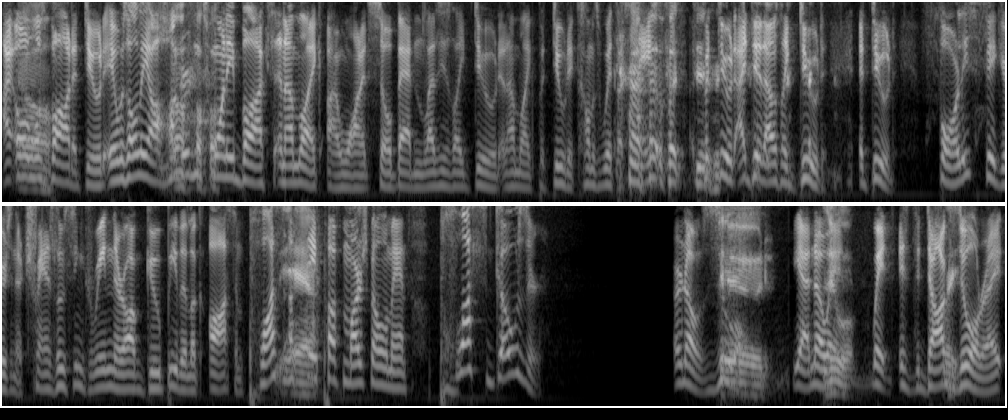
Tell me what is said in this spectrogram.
I almost Oh. bought it, dude. It was only 120 bucks, and I'm like, I want it so bad. And Leslie's like, dude, and I'm like, but dude, it comes with a snake. But, dude- but dude, I did. I was like, dude, uh, dude, four of these figures, and they're translucent green. They're all goopy. They look awesome. Plus a Yeah. Stay Puft Marshmallow Man. Plus Gozer. Or no, Zuul. Dude. Yeah, no, wait. Zuul. Wait, is the dog Wait. Zuul, right?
